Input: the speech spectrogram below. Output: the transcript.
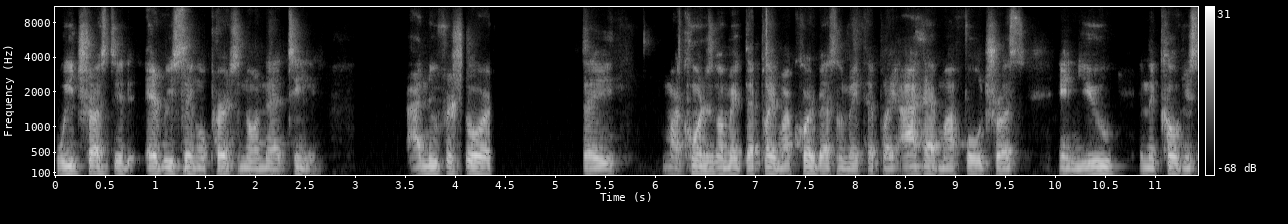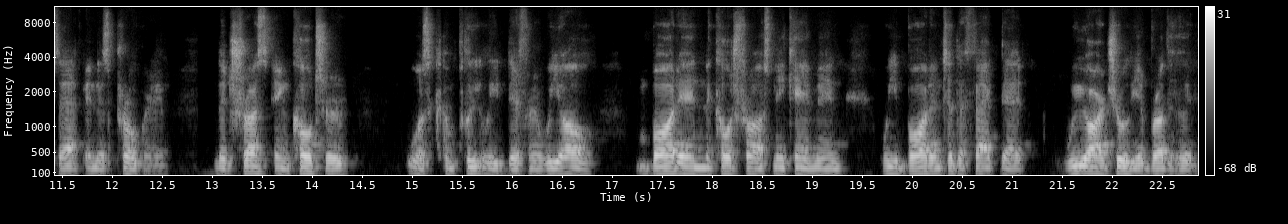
we trusted every single person on that team. I knew for sure, say my corner's gonna make that play, my quarterback's gonna make that play. I have my full trust in you and the coaching staff in this program. The trust and culture was completely different. We all bought in the Coach Frost when he came in. We bought into the fact that we are truly a brotherhood,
